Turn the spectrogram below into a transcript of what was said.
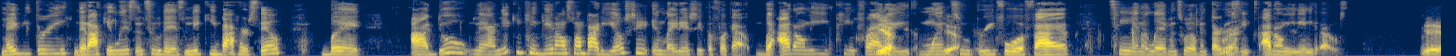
maybe three that I can listen to that's Nicki by herself. But I do now. Nicki can get on somebody else shit and lay that shit the fuck out. But I don't need Pink Fridays one, Yeah. two, three, four, five, 10, 11, 12, and 36. I don't need any of those. yeah,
